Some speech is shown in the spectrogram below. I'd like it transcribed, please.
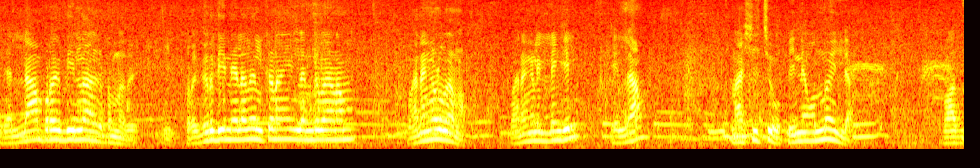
ഇതെല്ലാം പ്രകൃതിയിൽ നിന്നാണ് കിട്ടുന്നത്. ഈ പ്രകൃതി നിലനിൽക്കണമെങ്കിൽ എന്ത് വേണം? വനങ്ങൾ വേണം. വനങ്ങളില്ലെങ്കിൽ എല്ലാം നശിച്ചു. പിന്നെ ഒന്നുമില്ല. അപ്പോൾ അത്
